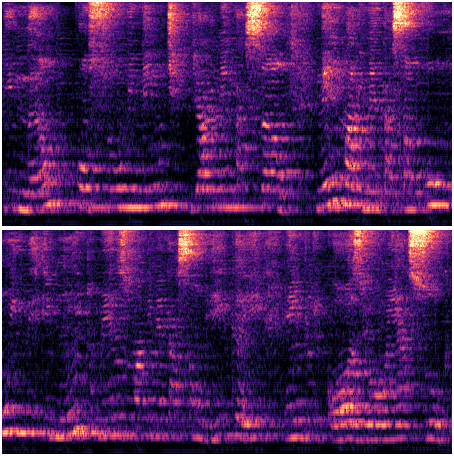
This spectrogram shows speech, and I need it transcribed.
e não consome nenhum tipo de alimentação, nem uma alimentação comum e muito menos uma alimentação rica aí em glicose ou em açúcar.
